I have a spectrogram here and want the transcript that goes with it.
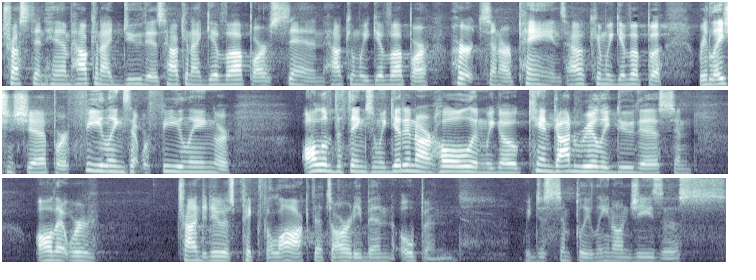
trust in him. How can i do this? How can i give up our sin? How can we give up our hurts and our pains? How can we give up a relationship or feelings that we're feeling or all of the things? And we get in our hole and we go can god really do this? And all that we're trying to do is pick the lock that's already been opened. We just simply lean on Jesus,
